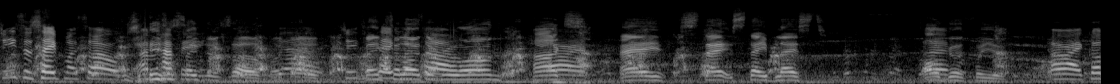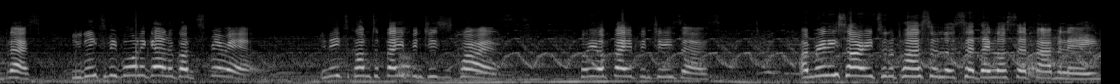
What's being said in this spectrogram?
Jesus saved my soul. I'm Jesus happy. saved yourself. Okay. Yeah, Jesus Thanks a lot, soul. everyone. Hugs. Alright. Hey, stay, stay blessed. All good for you. All right, God bless. You need to be born again of God's Spirit. You need to come to faith in Jesus Christ. Put your faith in Jesus. I'm really sorry to the person that said they lost their family.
